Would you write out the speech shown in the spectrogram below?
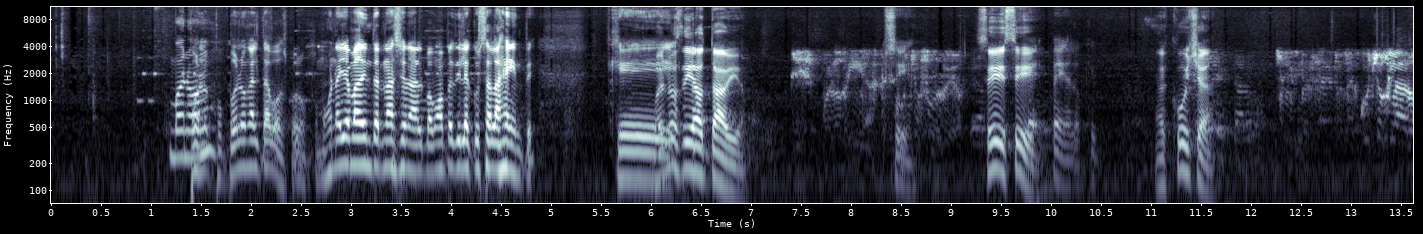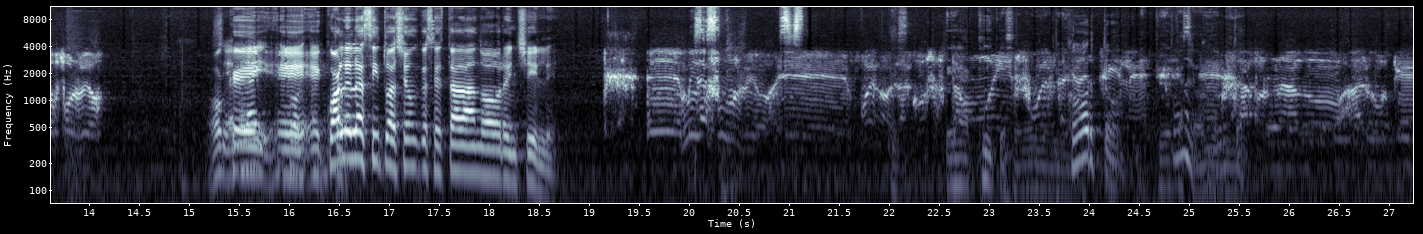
Bueno, Ponlo, ponlo en altavoz. ponlo. Como es una llamada internacional, vamos a pedirle excusa a la gente que... Buenos días, Octavio. Sí. Sí, sí, Pégalo. que- ¿me escucha? escucho claro, Fulvio. Ok, eh, eh, ¿cuál es la situación que se está dando ahora en Chile? Eh, mira, Fulvio, eh, bueno, la cosa está muy fuerte. Corto. Se ha tornado algo que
